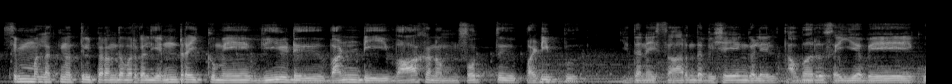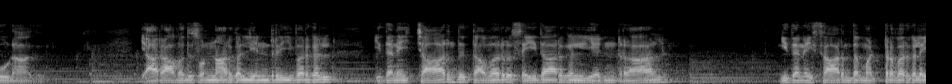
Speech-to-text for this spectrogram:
சிம்ம லக்னத்தில் பிறந்தவர்கள் என்றைக்குமே வீடு வண்டி வாகனம் சொத்து படிப்பு இதனை சார்ந்த விஷயங்களில் தவறு செய்யவே கூடாது. யாராவது சொன்னார்கள் என்று இவர்கள் இதனை சார்ந்து தவறு செய்தார்கள் என்றால் இதனை சார்ந்த மற்றவர்களை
